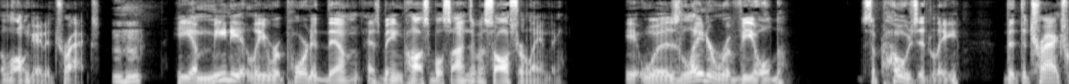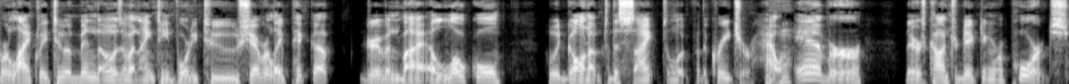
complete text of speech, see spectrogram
elongated tracks. Mm-hmm. He immediately reported them as being possible signs of a saucer landing. It was later revealed, supposedly, that the tracks were likely to have been those of a 1942 Chevrolet pickup driven by a local who had gone up to the site to look for the creature. However, there's contradicting reports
